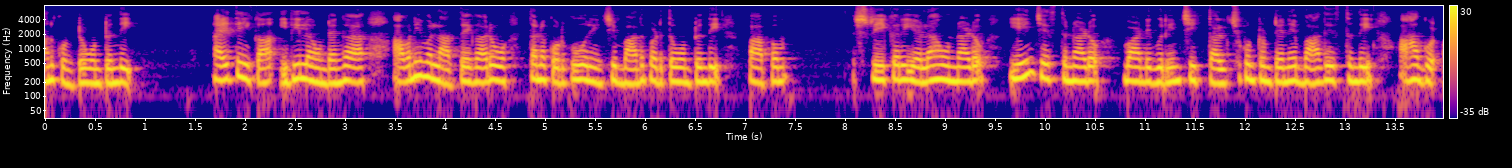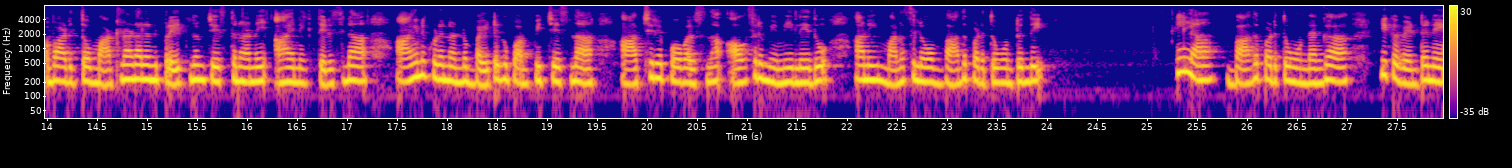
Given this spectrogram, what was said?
అనుకుంటూ ఉంటుంది. అయితే ఇక ఇదిలా ఉండగా అవని వాళ్ళ అత్తయ్య గారు తన కొడుకు గురించి బాధపడుతూ ఉంటుంది. పాపం శ్రీకర్ ఎలా ఉన్నాడో ఏం చేస్తున్నాడో వాడి గురించి తలుచుకుంటుంటేనే బాధేస్తుంది. ఆ వాడితో మాట్లాడాలని ప్రయత్నం చేస్తున్నానని ఆయనకి తెలిసినా ఆయన కూడా నన్ను బయటకు పంపించేసినా ఆశ్చర్యపోవలసిన అవసరం ఏమీ లేదు అని మనసులో బాధపడుతూ ఉంటుంది. ఇలా బాధపడుతూ ఉండగా ఇక వెంటనే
